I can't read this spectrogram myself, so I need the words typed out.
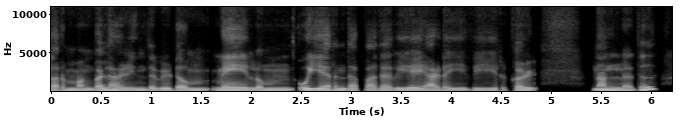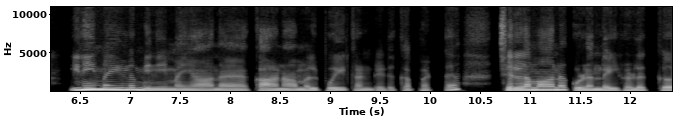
கர்மங்கள் அழிந்துவிடும். மேலும் உயர்ந்த பதவியை அடைவீர்கள். நல்லது. இனிமையிலும் இனிமையான காணாமல் போய் கண்டெடுக்கப்பட்ட செல்லமான குழந்தைகளுக்கு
